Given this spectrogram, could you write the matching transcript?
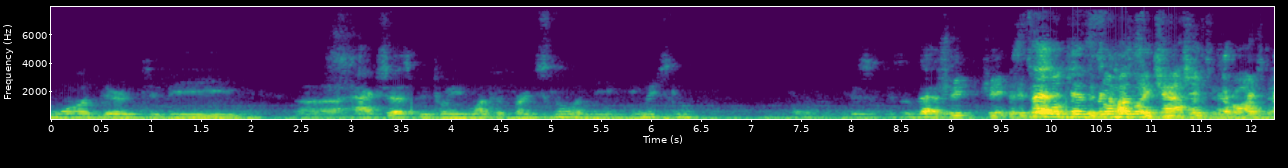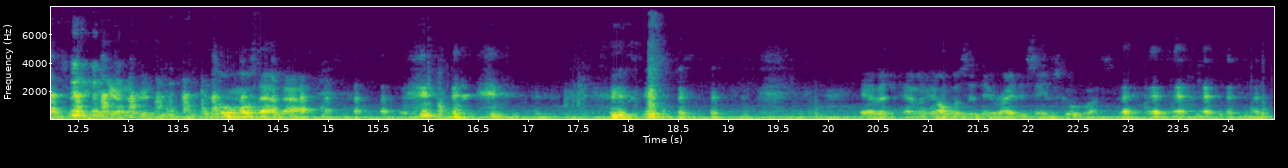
want there to be, uh, access between what, the French school and the English school? Is, isn't that? Shape- shape- is It's that almost, against it's the almost like Constitution? Catholics and Protestants getting together. It's almost that bad. Heaven, heaven help us that they ride the same school bus.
